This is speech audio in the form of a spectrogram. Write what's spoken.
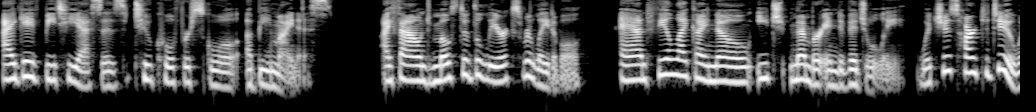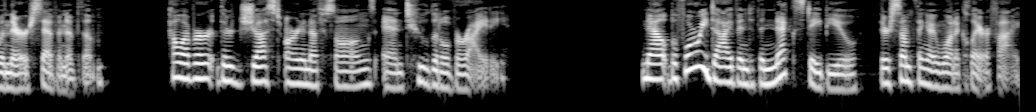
I gave BTS's 2 Cool 4 Skool a B minus. I found most of the lyrics relatable and feel like I know each member individually, which is hard to do when there are seven of them. However, there just aren't enough songs and too little variety. Now, before we dive into the next debut, there's something I want to clarify.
